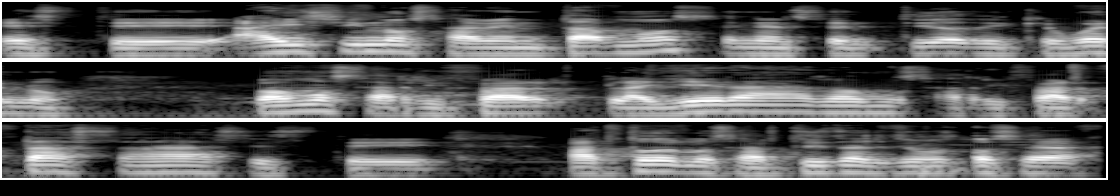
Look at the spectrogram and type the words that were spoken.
Este, ahí sí nos aventamos en el sentido de que, bueno, vamos a rifar playeras, vamos a rifar tazas, este, a todos los artistas, o sea,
